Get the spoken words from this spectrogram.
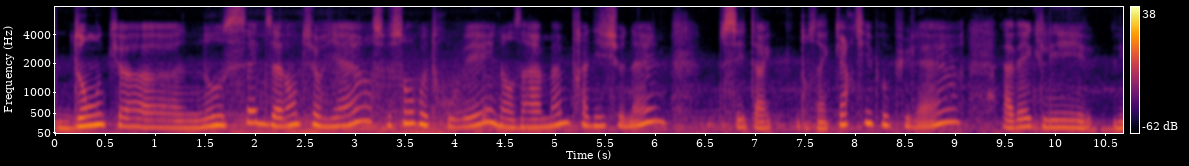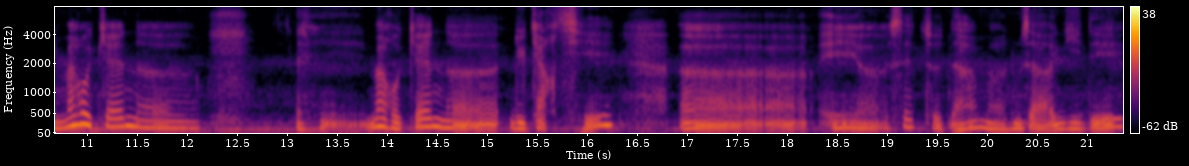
Donc, euh, nos sept aventurières se sont retrouvées dans un hammam traditionnel. C'est dans un quartier populaire avec les, Marocaines, euh, marocaines euh, du quartier. et cette dame nous a guidés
